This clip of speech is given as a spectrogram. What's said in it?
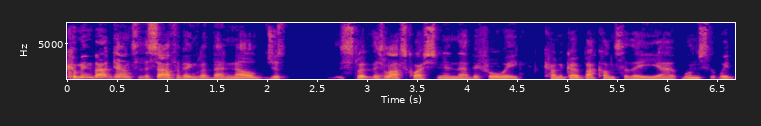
Coming back down to the south of England, then I'll just slip this last question in there before we kind of go back onto the uh, ones that we'd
